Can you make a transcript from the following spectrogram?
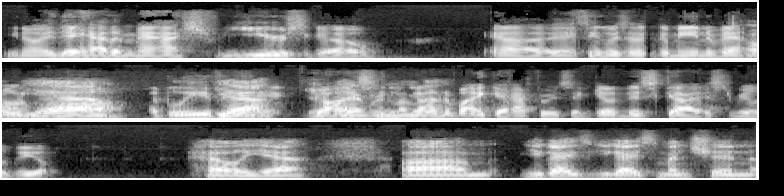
you know, they had a match years ago. Uh, I think it was like a main event Oh, on yeah. Raw, I believe. Yeah. And John I Cena got on the mic afterwards, like, "Yo, this guy's the real deal." Hell yeah. Um, you guys, you guys mentioned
